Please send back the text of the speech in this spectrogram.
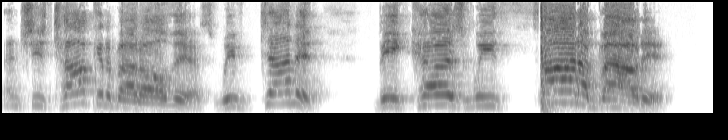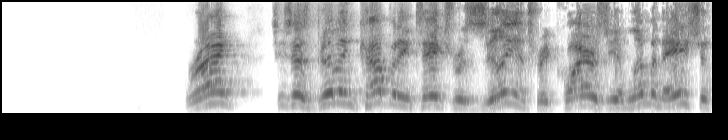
And she's talking about all this. We've done it because we thought about it. Right? She says building company takes resilience, requires the elimination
